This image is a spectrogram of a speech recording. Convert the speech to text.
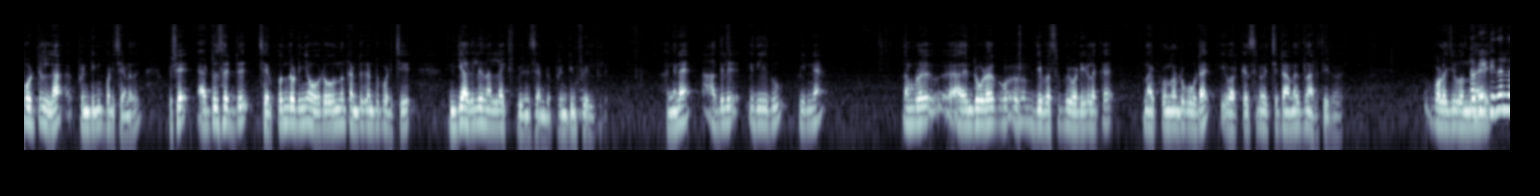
പോയിട്ടില്ല പ്രിന്റിങ് പഠിച്ചത് പക്ഷേ എ ടു സെറ്റ് ചെറുപ്പം തുടങ്ങി ഓരോന്നും കണ്ട് കണ്ട് പഠിച്ച് എനിക്ക് അതിൽ നല്ല എക്സ്പീരിയൻസ് ഉണ്ട് പ്രിന്റിങ് ഫീൽഡിൽ അങ്ങനെ അതിൽ ഇത് ചെയ്തു. പിന്നെ നമ്മൾ അതിന്റെ കൂടെ വിദ്യാഭ്യാസ പരിപാടികളൊക്കെ നടക്കുന്നതിന്റെ കൂടെ ഈ വർക്കേഴ്സിന് വെച്ചിട്ടാണ് ഇത് നടത്തിയിരുന്നത്. കോളേജ് വന്ന് വീട്ടിൽ നല്ല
